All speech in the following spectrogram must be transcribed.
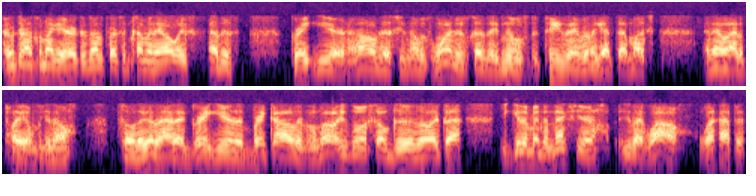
every time somebody get hurt, there's another person coming. They always have this great year and all this, you know, it's one is because they knew the teams ain't really got that much, and they don't know how to play them, you know. So they're gonna have that great year to break out, and well, he's doing so good, and all like that. You get in the next year, you're like, wow, what happened?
